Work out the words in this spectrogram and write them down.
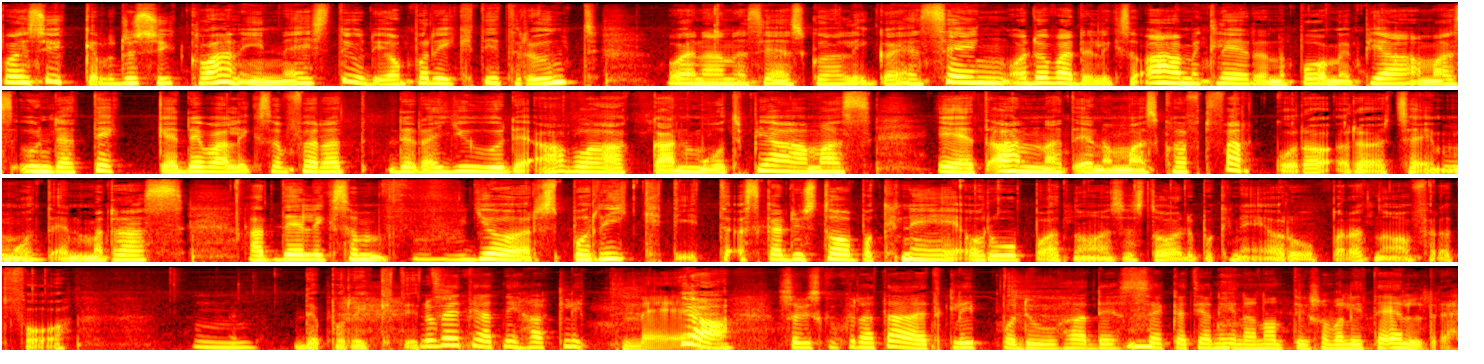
på en cykel och då cyklade han inne i studion på riktigt runt. Och en annan scen skulle han ligga i en säng och då var det liksom av med kläderna på med pyjamas under täcke. Det var liksom för att det där ljudet av lakan mot pyjamas är ett annat än om man skulle haft farkor och rört sig mm. mot en madrass. Att det liksom görs på riktigt. Ska du stå på knä och ropa åt någon så står du på knä och ropar åt någon för att få det på riktigt. Nu vet jag att ni har klipp med Ja. Så vi skulle kunna ta ett klipp och du hade säkert Janina någonting som var lite äldre.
